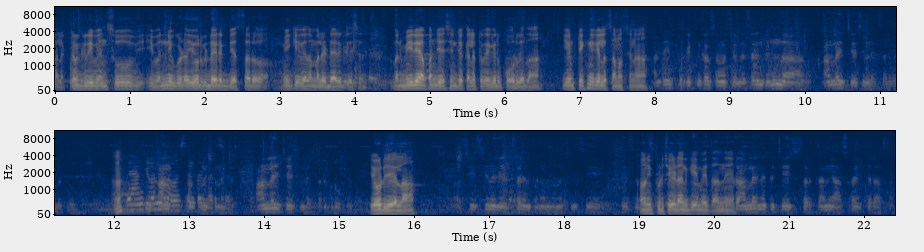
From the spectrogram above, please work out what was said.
కలెక్టర్ గ్రీవెన్స్ ఇవన్నీ కూడా ఎవరికి డైరెక్ట్ చేస్తారు? మీకే కదా మళ్ళీ డైరెక్ట్ చేసేది. మరి మీరే ఆ పని చేసి ఉంటే కలెక్టర్ దగ్గర పోరు కదా? ఏం టెక్నికల్ సమస్యనా? అంటే ఇప్పుడు టెక్నికల్ సమస్య లేదు సార్. ఇంతకుముందు ఆన్లైన్ చేసిండే సార్ వీళ్ళకి. ఆన్లైన్ చేసిండే సార్ గ్రూప్ ఎవరు చేయాలా? సీసీనే సార్ ఇంతకుముందు అవును ఇప్పుడు చేయడానికి ఇప్పుడు ఆన్లైన్ అయితే చేయొచ్చు సార్ కానీ ఆసరా అయితే రాస్తాం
